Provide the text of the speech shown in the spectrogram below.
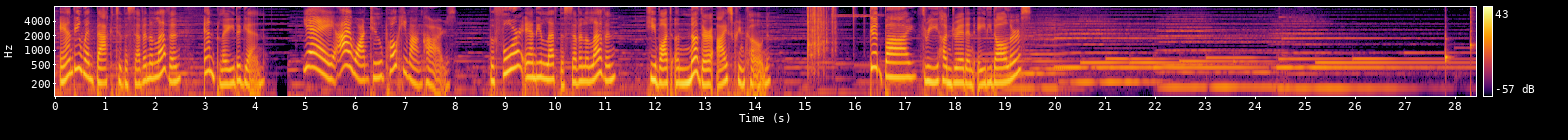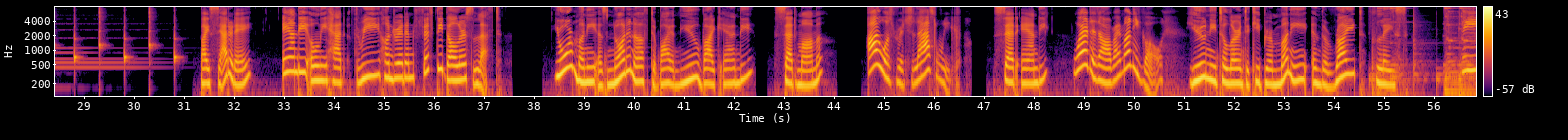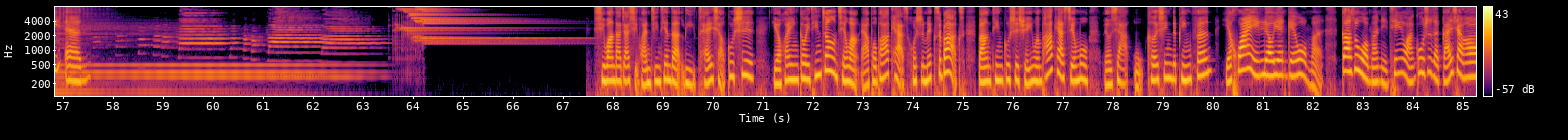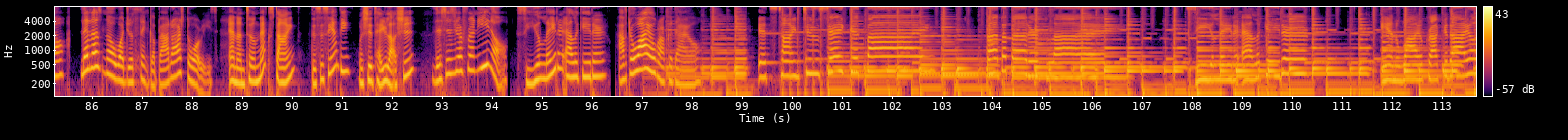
Andy went back to the 7 Eleven and played again. Yay! I want two Pokemon cards. Before Andy left the 7 Eleven, he bought another ice cream cone. Goodbye, $380? By Saturday, Andy only had $350 left. Your money is not enough to buy a new bike, Andy, said Mama. I was rich last week, said Andy. Where did all my money go? You need to learn to keep your money in the right place. The end. 希望大家喜欢今天的理财小故事，也欢迎各位听众前往 Apple Podcast 或是 Mixer Box 帮听故事学英文 Podcast 节目留下五颗星的评分，也欢迎留言给我们，告诉我们你听完故事的感想哦。Let us know what you think about our stories. And until next time, this is Sandy，我是彩玉老师。 This is your friend Eno. See you later, alligator. After a while, crocodile. It's time to say goodbye. Bye bye, butterfly. See you later, alligator. And a wild crocodile.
